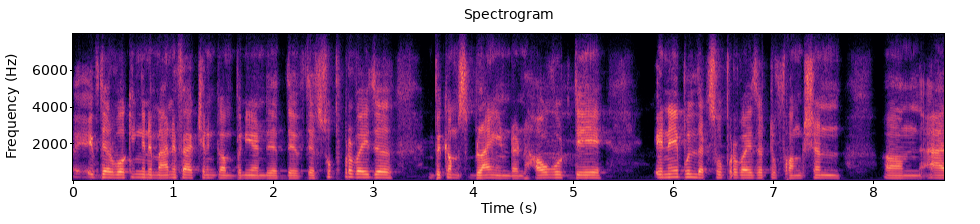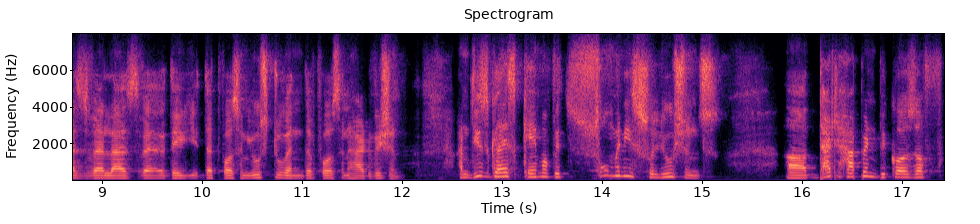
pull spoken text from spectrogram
if they're working in a manufacturing company and their, their, their supervisor becomes blind and how would they enable that supervisor to function um, as well as where they that person used to when the person had vision and these guys came up with so many solutions uh, that happened because of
